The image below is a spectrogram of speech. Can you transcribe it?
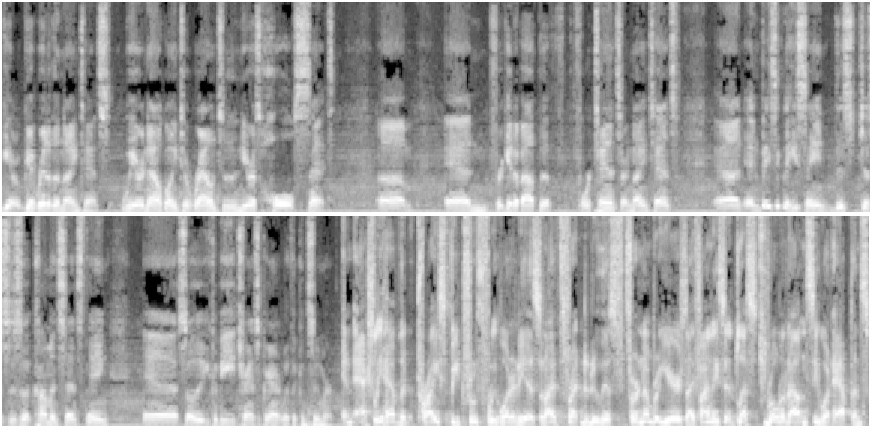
get get rid of the nine tenths. We are now going to round to the nearest whole cent, um, and forget about the four tenths or nine tenths. And, and basically, he's saying this just is a common sense thing. Uh, so that you could be transparent with the consumer. And actually have the price be truthfully what it is. And I've threatened to do this for a number of years. I finally said, let's roll it out and see what happens.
